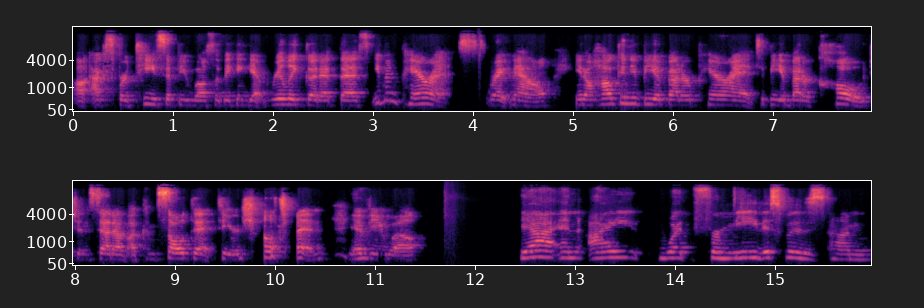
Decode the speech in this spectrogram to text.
uh, expertise if you will so they can get really good at this? Even parents right now you know how can you be a better parent to be a better coach instead of a consultant to your children if you will? Yeah and i what for me this was um,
